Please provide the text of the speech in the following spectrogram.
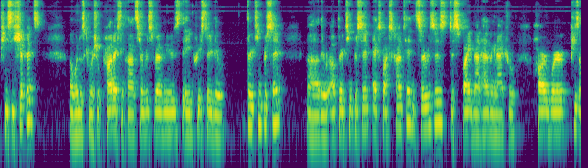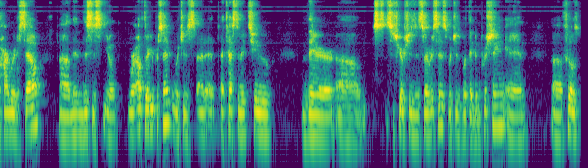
PC shipments uh, Windows commercial products and cloud service revenues. They increased they were 13%. Uh, they were up 13%. Xbox content and services, despite not having an actual hardware piece of hardware to sell. Um, then this is, you know, we're up 30%, which is a, a testament to their um, subscriptions and services, which is what they've been pushing. And uh, Phil,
